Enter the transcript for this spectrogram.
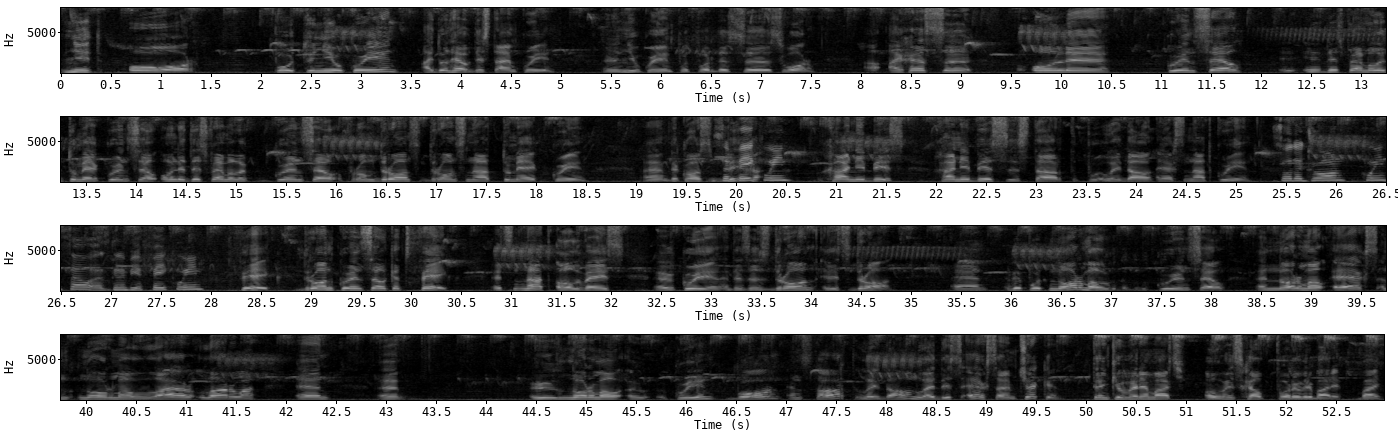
need or put new queen. I don't have this time queen, uh, new queen put for this uh, swarm. I- has uh, only queen cell. This family to make queen cell. Only this family queen cell from drones. Drones not to make queen, um, because It's a bee- fake ha- queen. Honeybees. Start pu- lay down eggs, not queen. So the drone queen cell is gonna be a fake queen. Fake. Drone queen cell get fake. It's not always uh, queen. This is drone. It's drone. And we put normal queen cell and normal eggs and normal lar- larva and uh, uh, normal uh, queen born and start lay down like this eggs. I'm checking. Thank you very much. Always help for everybody. Bye.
